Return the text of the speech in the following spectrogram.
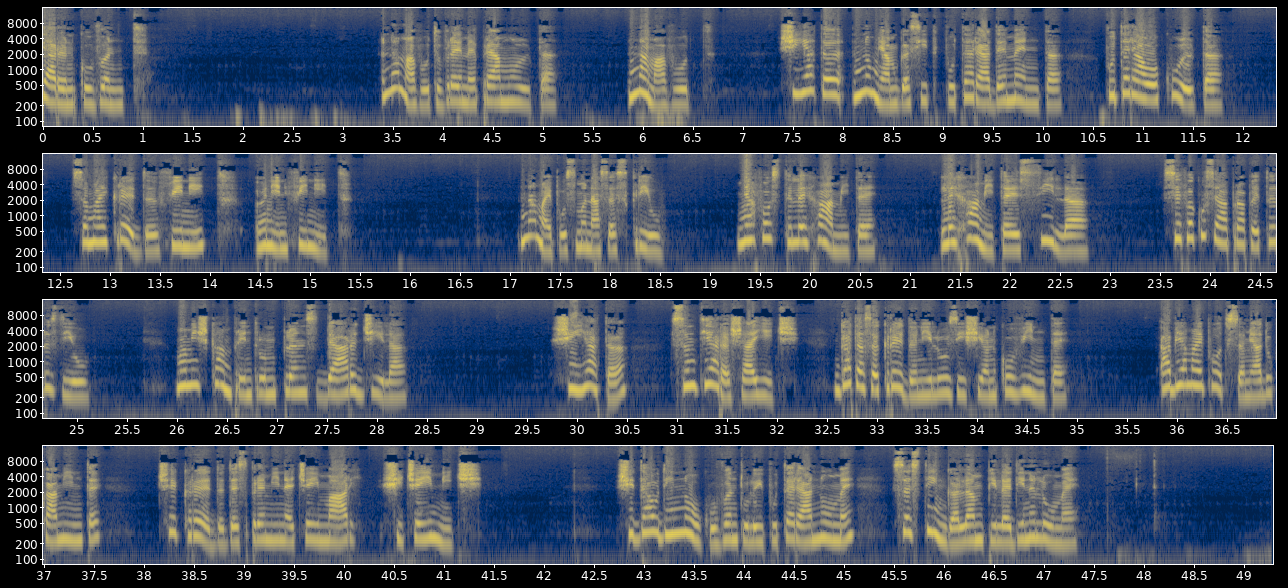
Iar în cuvânt N-am avut vreme prea multă. N-am avut. Și iată, nu mi-am găsit puterea dementă, puterea ocultă, să mai cred finit în infinit. N-am mai pus mâna să scriu. Mi-a fost lehamite, lehamite, silă. Se făcuse aproape târziu. Mă mișcam printr-un plâns de argilă. Și iată, sunt iarăși aici, gata să cred în iluzii și în cuvinte. Abia mai pot să-mi aduc aminte ce cred despre mine cei mari și cei mici. Și dau din nou cuvântului puterea nume să stingă lămpile din lume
